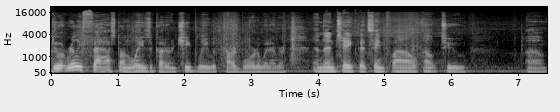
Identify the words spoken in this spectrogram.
do it really fast on a laser cutter and cheaply with cardboard or whatever, and then take that same file out to um,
